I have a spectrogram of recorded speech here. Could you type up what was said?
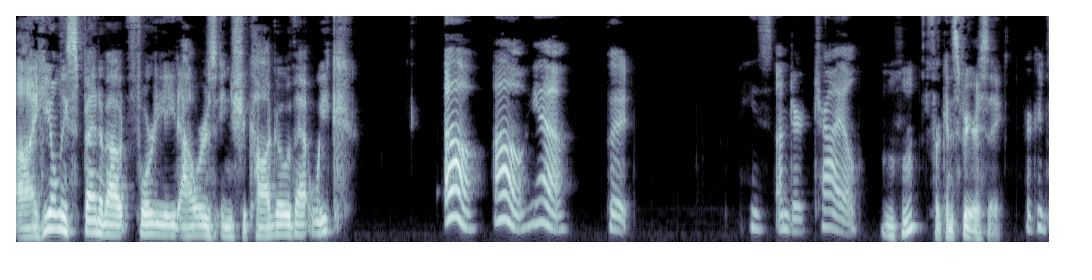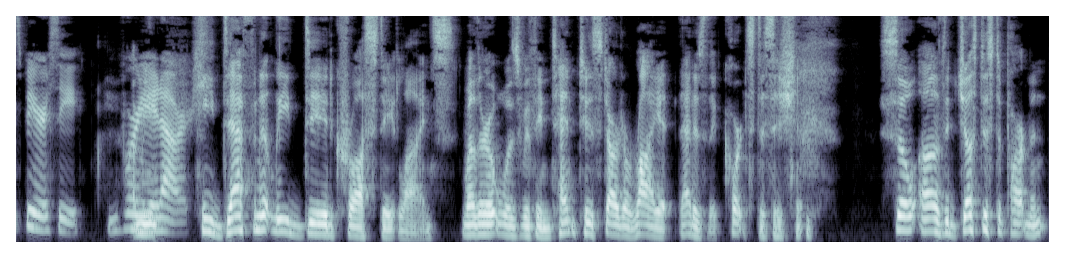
Uh, he only spent about 48 hours in Chicago that week. oh, oh, yeah. But he's under trial hmm for conspiracy. for conspiracy. in 48 hours. He definitely did cross state lines. Whether it was with intent to start a riot, that is the court's decision. so, uh, the Justice Department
